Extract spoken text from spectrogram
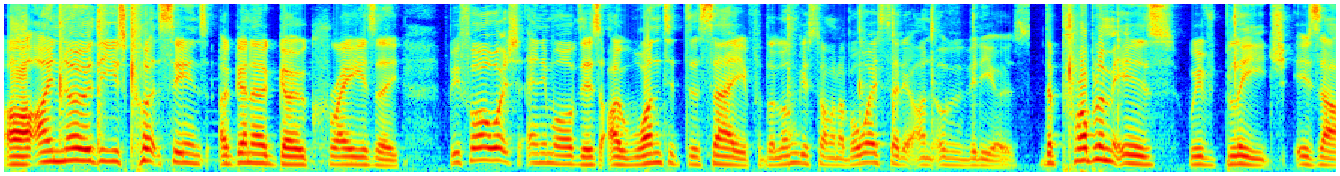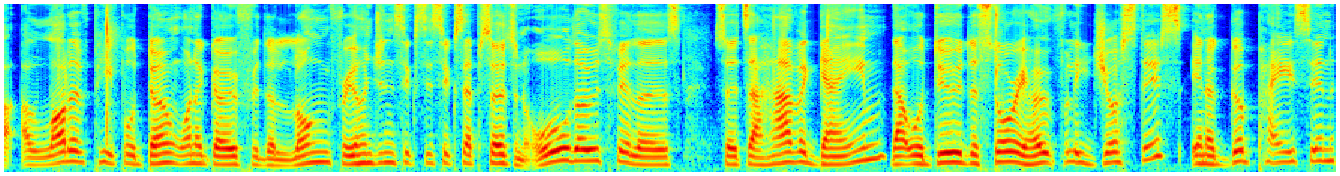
Oh, I know these cutscenes are gonna go crazy. Before I watch any more of this, I wanted to say for the longest time, and I've always said it on other videos, the problem is with Bleach is that a lot of people don't want to go through the long 366 episodes and all those fillers. So to have a game that will do the story hopefully justice in a good pacing,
